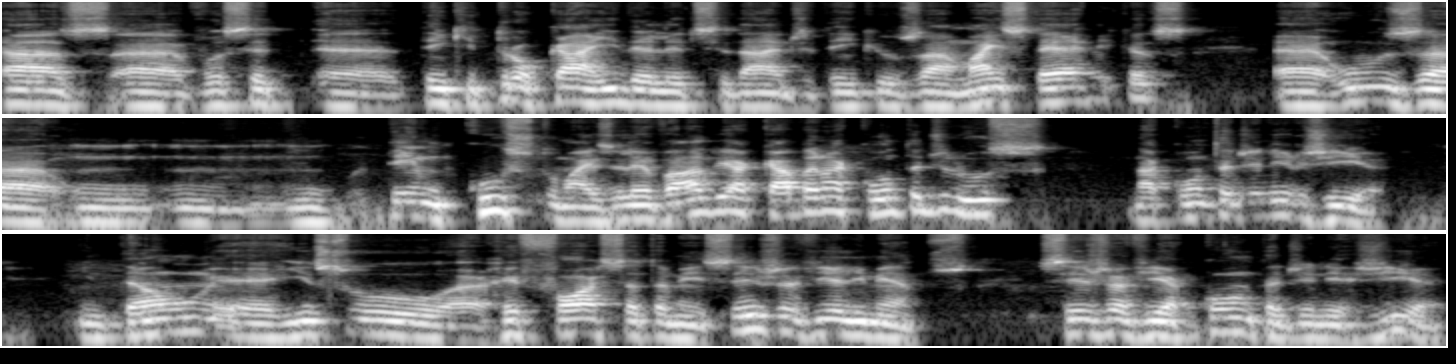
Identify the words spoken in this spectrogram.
as, uh, você uh, tem que trocar a hidroeletricidade, tem que usar mais térmicas, uh, usa um, um, um, tem um custo mais elevado e acaba na conta de luz, na conta de energia. Então, é, isso reforça também, seja via alimentos, seja via conta de energia,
